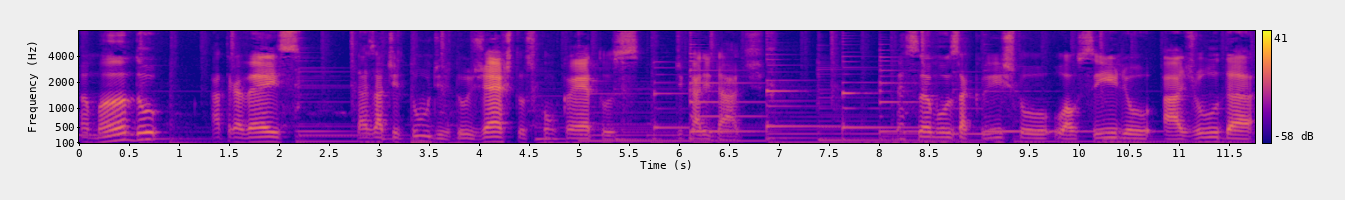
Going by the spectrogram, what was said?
Amando através das atitudes, dos gestos concretos de caridade. Peçamos a Cristo o auxílio, a ajuda,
